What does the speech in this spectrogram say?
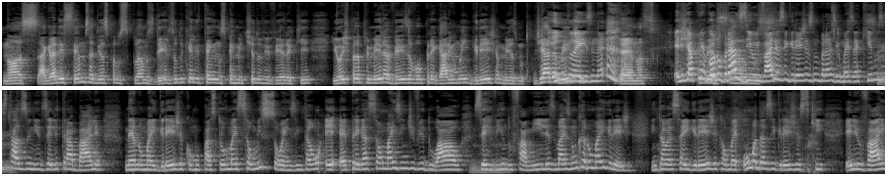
nós agradecemos a Deus pelos planos dele, tudo que ele tem nos permitido viver aqui. E hoje, pela primeira vez, eu vou pregar em uma igreja mesmo. Diariamente. Em inglês, né? É, nós ele já pregou no Brasil, em várias igrejas no Brasil, mas aqui Sim. nos Estados Unidos ele trabalha né, numa igreja como pastor, mas são missões. Então é, é pregação mais individual, uhum. servindo famílias, mas nunca numa igreja. Então essa igreja, que é uma, uma das igrejas que ele vai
